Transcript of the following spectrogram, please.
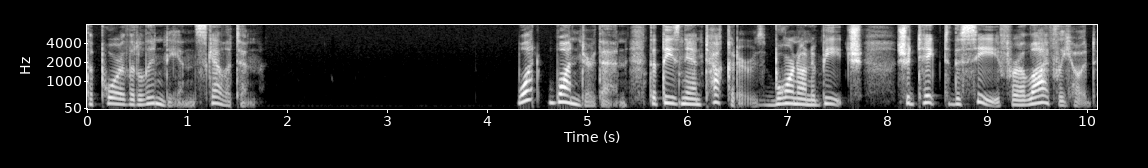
the poor little Indian's skeleton. What wonder, then, that these Nantucketers, born on a beach, should take to the sea for a livelihood?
